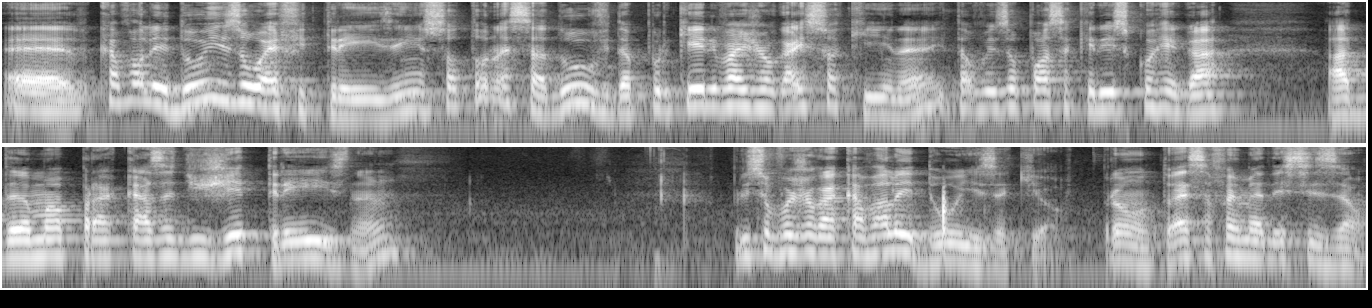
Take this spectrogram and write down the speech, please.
É, cavalo E2 ou F3, hein? Eu só tô nessa dúvida porque ele vai jogar isso aqui, né? E talvez eu possa querer escorregar a dama para casa de G3, né? Por isso eu vou jogar cavalo E2 aqui, ó. Pronto, essa foi minha decisão.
